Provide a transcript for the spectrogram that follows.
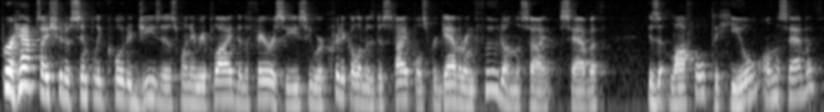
Perhaps I should have simply quoted Jesus when he replied to the Pharisees who were critical of his disciples for gathering food on the Sabbath Is it lawful to heal on the Sabbath?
